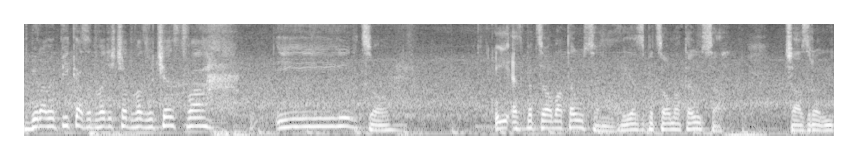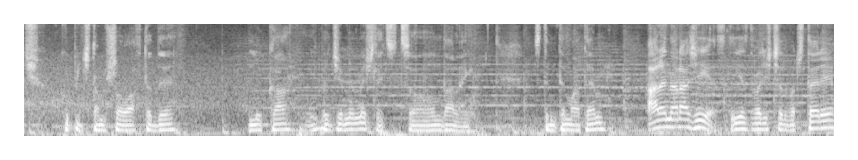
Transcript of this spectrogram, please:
Zbieramy pika za 22 zwycięstwa i co? I SBC o Mateusa, no i SBC o Mateusa. Trzeba zrobić, kupić tam showa wtedy. Luka i będziemy myśleć, co dalej z tym tematem. Ale na razie jest, jest 22-4,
